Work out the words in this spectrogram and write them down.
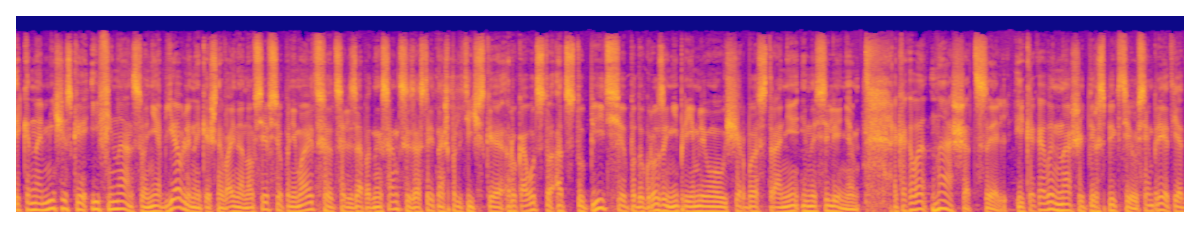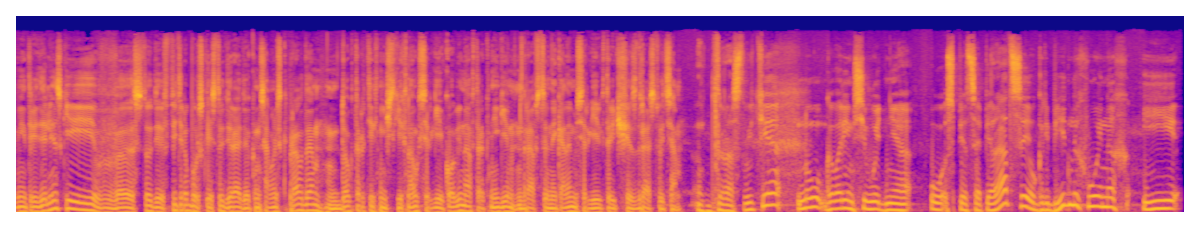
экономическая и финансовая. Не объявленная, конечно, война, но все все понимают. Цель западных санкций заставить наше политическое руководство отступить под угрозой неприемлемого ущерба стране и населению. А какова наша цель и каковы наши перспективы? Всем привет, я Дмитрий Делинский. В студии, в петербургской студии радио «Комсомольская правда» доктор технических наук Сергей Кобин, автор книги «Нравственная экономия». Сергей Викторович, здравствуйте. Здравствуйте. Ну, говорим сегодня о спецоперации, о гибридных войнах. И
